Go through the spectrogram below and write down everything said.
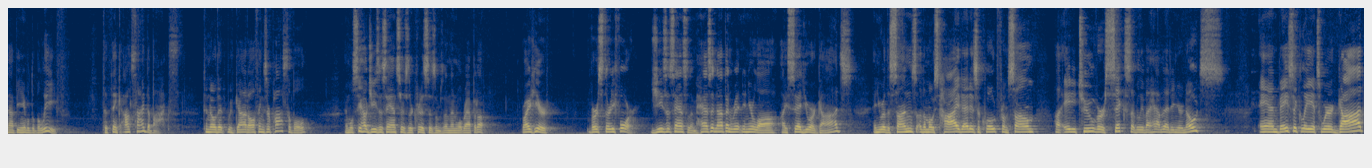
not being able to believe, to think outside the box, to know that with God all things are possible. And we'll see how Jesus answers their criticisms, and then we'll wrap it up. Right here, verse 34 Jesus answered them, Has it not been written in your law, I said, You are gods, and you are the sons of the Most High? That is a quote from Psalm uh, 82, verse 6. I believe I have that in your notes. And basically, it's where God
